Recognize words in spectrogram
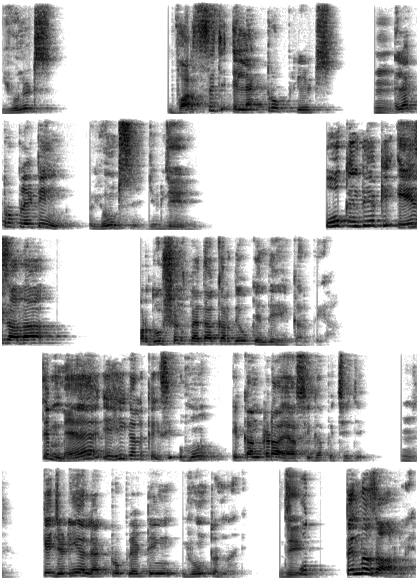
units versus electroplates electroplating units ਜਿਹੜੀ ਜੀ। ਉਹ ਕਹਿੰਦੇ ਆ ਕਿ ਇਹ ਜ਼ਿਆਦਾ ਪ੍ਰਦੂਸ਼ਣ ਪੈਦਾ ਕਰਦੇ ਉਹ ਕਹਿੰਦੇ ਇਹ ਕਰਦੇ ਆ। ਤੇ ਮੈਂ ਇਹੀ ਗੱਲ ਕਹੀ ਸੀ ਹੁਣ ਇੱਕ ਅੰਕੜਾ ਆਇਆ ਸੀਗਾ ਪਿੱਛੇ ਜੇ ਕਿ ਜਿਹੜੀਆਂ ਇਲੈਕਟ੍ਰੋਪਲੇਟਿੰਗ ਯੂਨਿਟ ਨੇ ਜੀ। ਉਹ 3000 ਨੇ।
